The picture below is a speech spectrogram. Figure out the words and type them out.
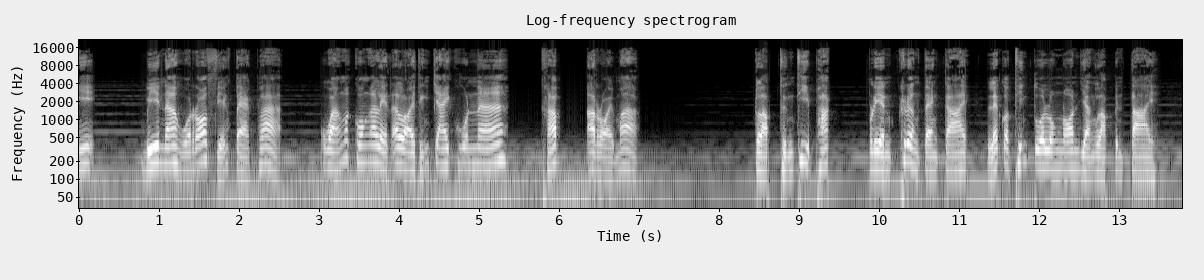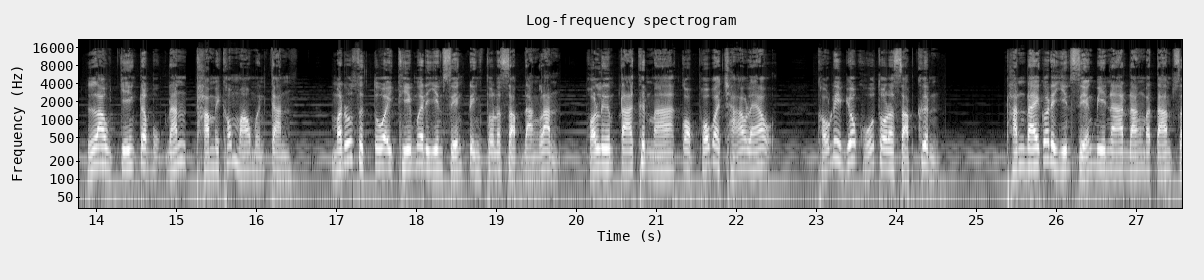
นี้ บีนาหัวเราะเสียงแตกพล่าหวังว่าคงอร่อยอร่อยถึงใจคุณนะ ครับ อร่อยมาก กลับถึงที่พัก เปลี่ยนเครื่องแต่งกาย แล้วก็ทิ้งตัวลงนอนอย่างหลับเป็นตายเหล้าจีนกระปุกนั้นทำให้เขาเมาเหมือนกัน มารู้สึกตัวอีกทีเมื่อได้ยินเสียงกริ่งโทรศัพท์ดังลั่น พอลืมตาขึ้นมาก็พบว่าเช้าแล้ว เขารีบยกหูโทรศัพท์ขึ้น ทันใดก็ได้ยินเสียงบีนาดังมาตามส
